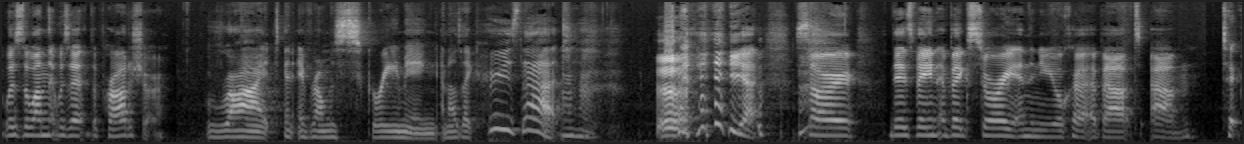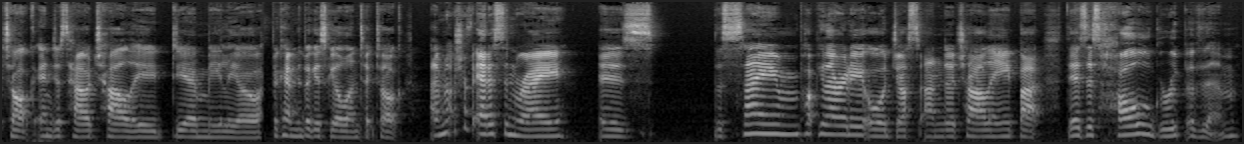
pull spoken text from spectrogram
was the one that was at the Prada show. Right. And everyone was screaming. And I was like, who's that? Mm-hmm. yeah. So there's been a big story in the New Yorker about um, TikTok and just how Charlie D'Amelio became the biggest girl on TikTok. I'm not sure if Addison Rae is the same popularity or just under Charlie, but there's this whole group of them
